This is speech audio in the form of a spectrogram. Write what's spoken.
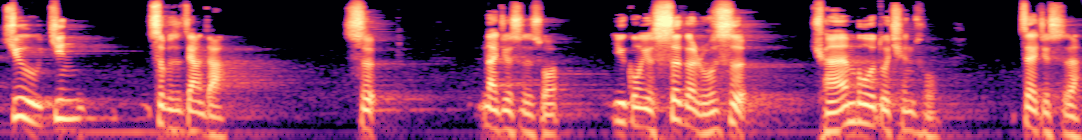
究竟。是不是这样子啊？是，那就是说，一共有十个如是，全部都清楚。这就是啊，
